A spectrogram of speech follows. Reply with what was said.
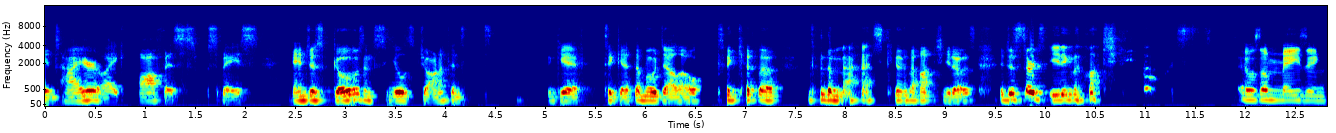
entire like office space and just goes and steals Jonathan's gift to get the Modelo, to get the the mask and the hot Cheetos. It just starts eating the hot Cheetos. It was amazing.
